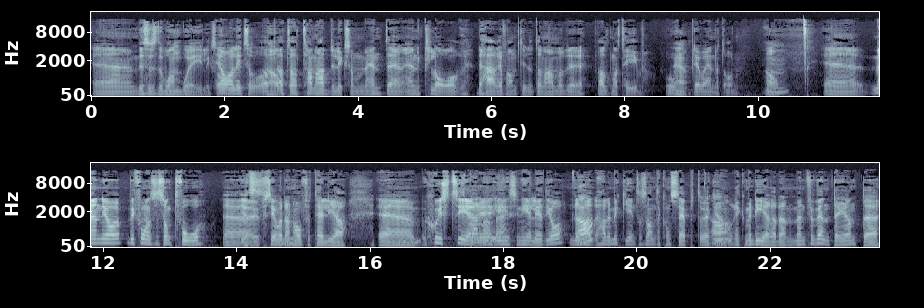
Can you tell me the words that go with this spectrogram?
Ehm, This is the one way liksom. Ja, lite så. Att, Ja. att, att han hade liksom inte en, en klar, det här är framtiden, utan han hade alternativ. Och Ja. det var en av dem. Ja. Mm. Eh, men ja, vi får en säsong två. Eh, Yes. Vi får se vad den Mm. har för tälja. Eh, Mm. Schysst serie Spännande. i sin helhet. Ja, den Ja. Hade, hade mycket intressanta koncept och jag kan Ja. rekommendera den. Men förvänta er inte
